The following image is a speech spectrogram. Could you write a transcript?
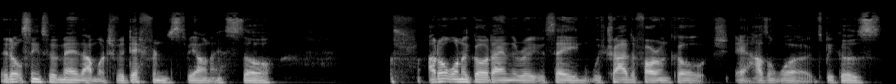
they don't seem to have made that much of a difference, to be honest. So I don't want to go down the route of saying we've tried a foreign coach, it hasn't worked, because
